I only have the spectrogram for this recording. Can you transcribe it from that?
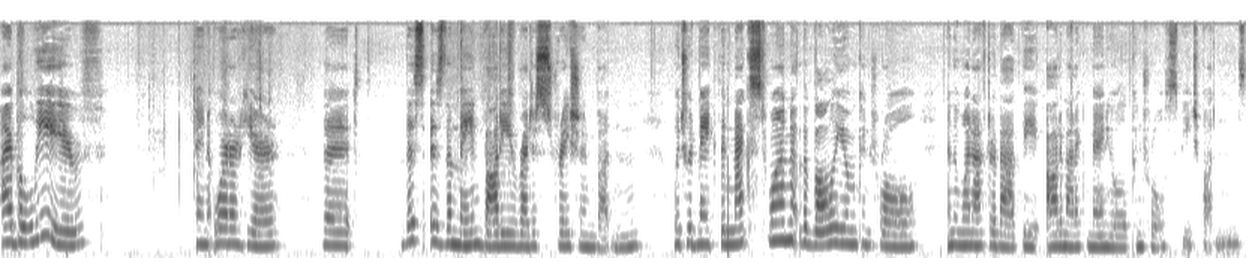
I believe in order here that this is the main body registration button, which would make the next one the volume control and the one after that the automatic manual control speech buttons.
